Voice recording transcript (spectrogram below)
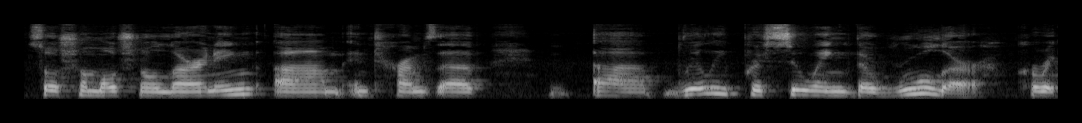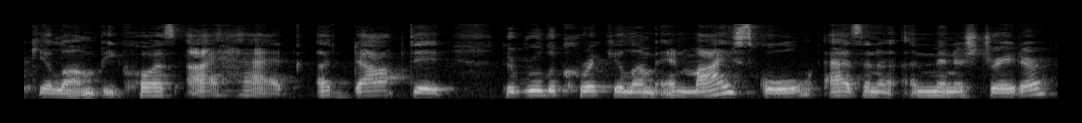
social emotional learning um, in terms of uh, really pursuing the RULER curriculum because I had adopted the RULER curriculum in my school as an administrator,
